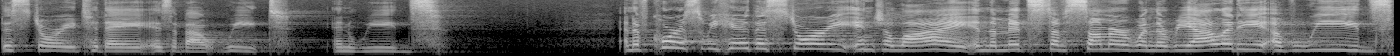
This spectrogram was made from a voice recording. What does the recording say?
This story today is about wheat and weeds. And of course, we hear this story in July in the midst of summer when the reality of weeds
